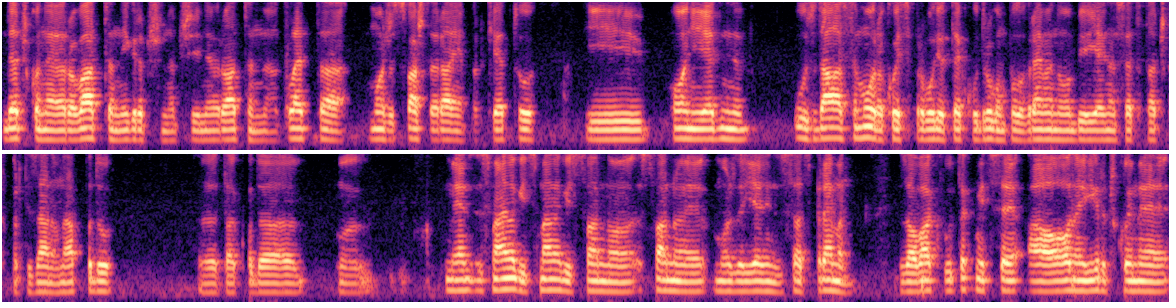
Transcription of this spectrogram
dečko nevjerovatan igrač, znači nevjerovatan atleta, može svašta radi na parketu i on je jedin uz Dalasa Mura koji se probudio tek u drugom polovremenu, bio je jedna svetla tačka Partizana u napadu, e, tako da men, Smajlagić, Smajlagić stvarno, stvarno je možda jedin za sad spreman za ovakve utakmice, a onaj igrač koji me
